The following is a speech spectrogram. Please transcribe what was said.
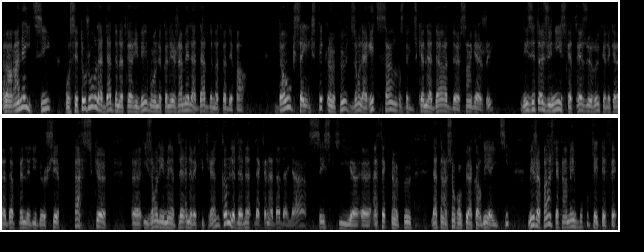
Alors, en Haïti, on sait toujours la date de notre arrivée, mais on ne connaît jamais la date de notre départ. Donc, ça explique un peu, disons, la réticence du Canada de s'engager. Les États-Unis seraient très heureux que le Canada prenne le leadership parce que euh, ils ont les mains pleines avec l'Ukraine, comme le, Canada d'ailleurs. C'est ce qui euh, euh, affecte un peu l'attention qu'on peut accorder à Haïti. Mais je pense qu'il y a quand même beaucoup qui a été fait.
